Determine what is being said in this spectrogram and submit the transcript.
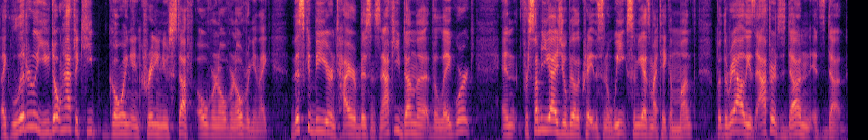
like literally, you don't have to keep going and creating new stuff over and over and over again. Like this could be your entire business. And after you've done the the legwork and for some of you guys, you'll be able to create this in a week. Some of you guys might take a month. But the reality is, after it's done, it's done.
